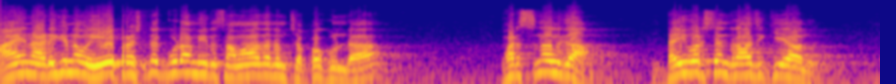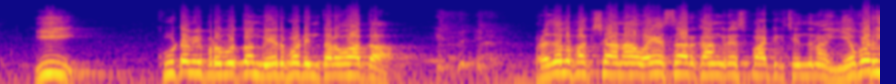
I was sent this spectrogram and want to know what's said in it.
ఆయన అడిగిన ఏ ప్రశ్నకు కూడా మీరు సమాధానం చెప్పకుండా పర్సనల్గా డైవర్షన్ రాజకీయాలు ఈ కూటమి ప్రభుత్వం ఏర్పడిన తర్వాత ప్రజల పక్షాన వైఎస్ఆర్ కాంగ్రెస్ పార్టీకి చెందిన ఎవరు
